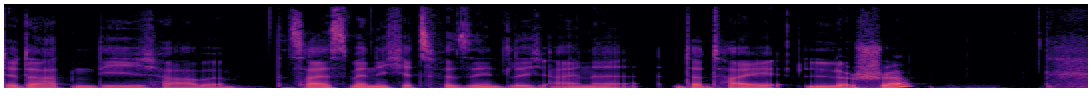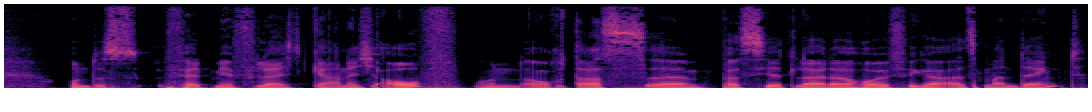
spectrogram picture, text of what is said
der Daten, die ich habe. Das heißt, wenn ich jetzt versehentlich eine Datei lösche, und es fällt mir vielleicht gar nicht auf. Und auch das äh, passiert leider häufiger, als man denkt.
